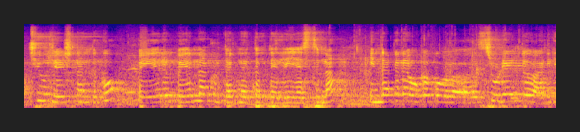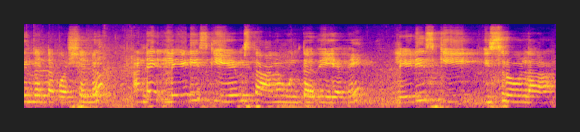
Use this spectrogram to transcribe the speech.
అచీవ్ చేసినందుకు పేరు పేరు నా కృతజ్ఞతలు తెలియజేస్తున్నా. ఇందాకనే ఒక స్టూడెంట్ అడిగిందంట క్వశ్చన్ అంటే లేడీస్కి ఏం స్థానం ఉంటుంది అని లేడీస్కి ఇస్రోలా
